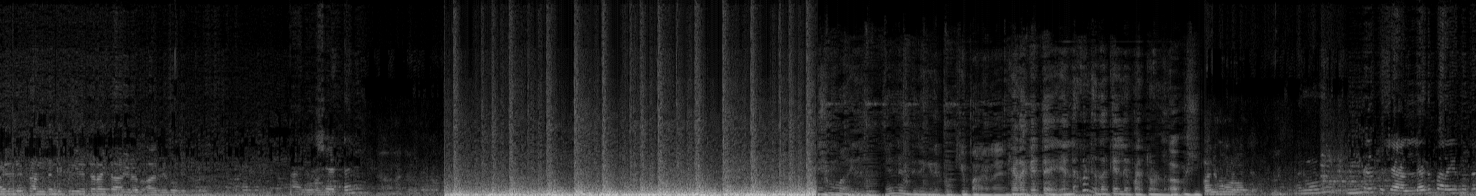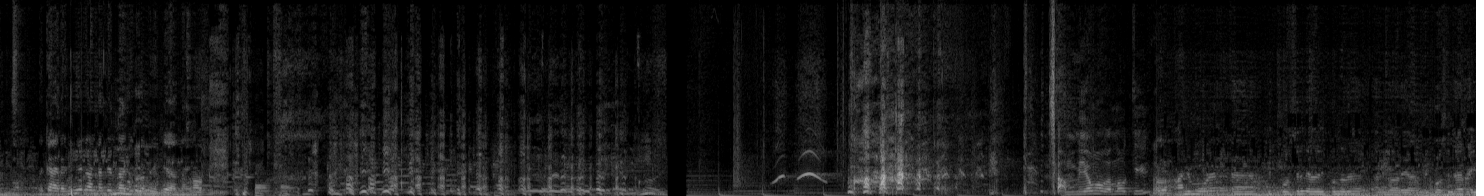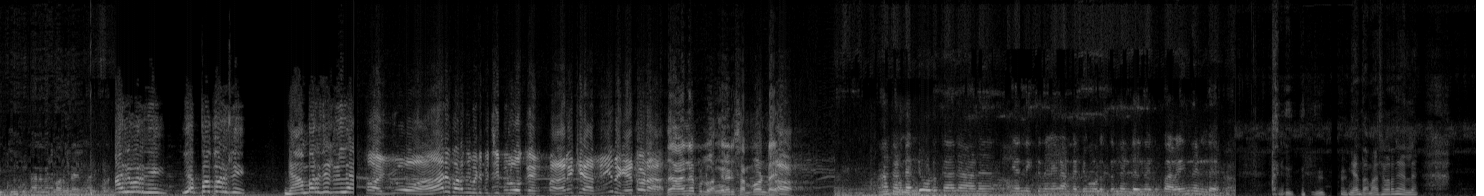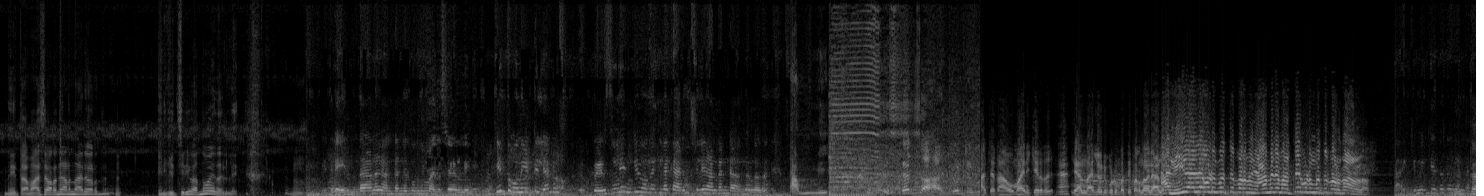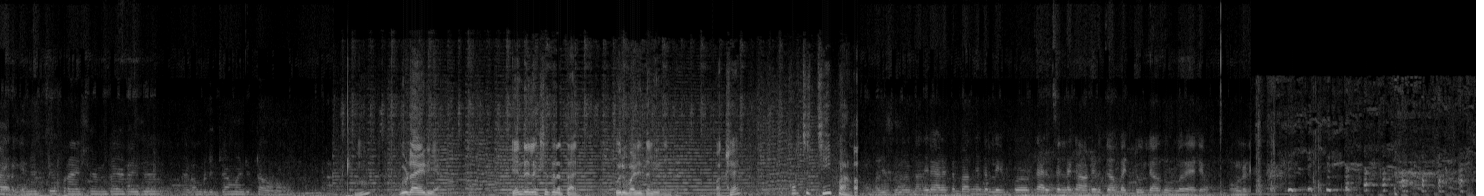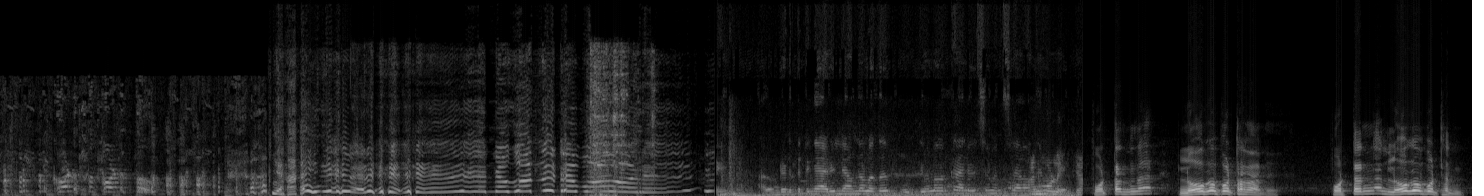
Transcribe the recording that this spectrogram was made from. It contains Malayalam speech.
സിനിമയിൽ കണ്ടന്റ് ക്രിയേറ്റർ ആയിട്ട് ആരുടെ ആരുടെ തോന്നിയിട്ടുള്ളത് അനുഷേട്ടൻ എന്നെന്തിനെങ്കിലും പൊക്കി പറയണേ? കിടക്കട്ടെ. എന്നെ കൊണ്ട് ഇതൊക്കെ അല്ലേ പറ്റുള്ളൂ? അനുമോളോ ഉണ്ട്. പക്ഷെ എല്ലാരും പറയുന്നത് ഇത് കരഞ്ഞ് മുഖം നോക്കി അനുമോളെ ബിഗ് ബോസിനെ നിലനിൽക്കുന്നത് എന്താ പറയാ ബിഗ് ബോസിന്റെ റേറ്റിംഗ് കൂട്ടാനെന്ന് പറഞ്ഞായിരുന്നു ആര് പറഞ്ഞു? എപ്പ പറഞ്ഞു? ഞാൻ പറഞ്ഞിട്ടില്ല. അയ്യോ ആര് പറഞ്ഞു പിടിപ്പിച്ചു പുളുവൊക്കെ? നീ ഇത് കേട്ടോടാ. അതാണപ്പോഴും അങ്ങനെ ഒരു സംഭവം ഉണ്ടായി. കണ്ടന്റ് കൊടുക്കാനാണ് ഞാൻ നിൽക്കുന്നത്. കണ്ടന്റ് കൊടുക്കുന്നുണ്ട് എന്നൊക്കെ പറയുന്നുണ്ട്. ഞാൻ തമാശ പറഞ്ഞല്ല നീ തമാശ പറഞ്ഞാണെന്ന് ആര് പറഞ്ഞു? എനിക്ക് ഇച്ചിരി വന്നു പോയതല്ലേ ഇതിൽ എന്താണ് കണ്ടന്റ് എന്നൊന്നും മനസ്സിലായില്ല. എനിക്ക് തോന്നിയിട്ടില്ല. പേഴ്സണലി എനിക്ക് തോന്നിയിട്ടില്ല കരച്ചിൽ കണ്ടന്റ് ആണെന്നുള്ളത്. അച്ഛാ അവമാനിക്കരുത്. ഞാൻ നല്ലൊരു കുടുംബത്തിൽ പറഞ്ഞവനാണ് നീ നല്ല കുടുംബത്തിൽ പറഞ്ഞു ഞാൻ പിന്നെ മറ്റേ കുടുംബത്തിൽ പറഞ്ഞാണല്ലോ പ്രേക്ഷകരുടെ ഇടയിൽ ഇടം പിടിക്കാൻ വേണ്ടിട്ടാണോ ഗുഡ് ഐഡിയ എന്റെ ലക്ഷ്യത്തിലെത്താൻ ഒരു വഴി തെളിയുന്നുണ്ട് പക്ഷേ കുറച്ച് ചീപ്പാണ്. അതിലാരട്ടം പറഞ്ഞിട്ടല്ലേ ഇപ്പൊ കരച്ചിലിന്റെ കാർഡ് എടുക്കാൻ പറ്റൂല എന്നുള്ള കാര്യം. ഓൾറെഡി അതുകൊണ്ട് എടുത്തിട്ട് കാര്യമില്ല പൊട്ടന്ന ലോക പൊട്ടനാണ് പൊട്ടന്ന ലോക പൊട്ടൻ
